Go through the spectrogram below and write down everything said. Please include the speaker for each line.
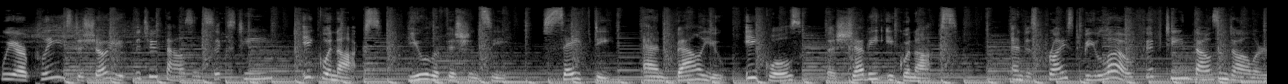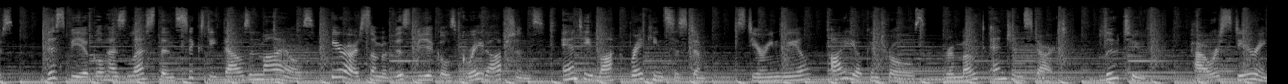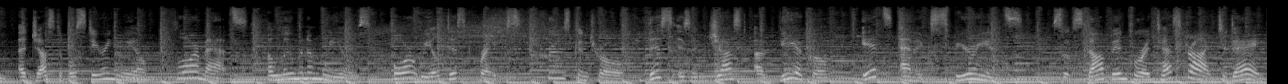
Speaker 1: We are pleased to show you the 2016 Equinox. Fuel efficiency, safety, and value equals the Chevy Equinox and is priced below $15,000. This vehicle has less than 60,000 miles. Here are some of this vehicle's great options. Anti-lock braking system, steering wheel, audio controls, remote engine start, Bluetooth, power steering, adjustable steering wheel, floor mats, aluminum wheels, four-wheel disc brakes, cruise control. This isn't just a vehicle, it's an experience. So stop in for a test drive today.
